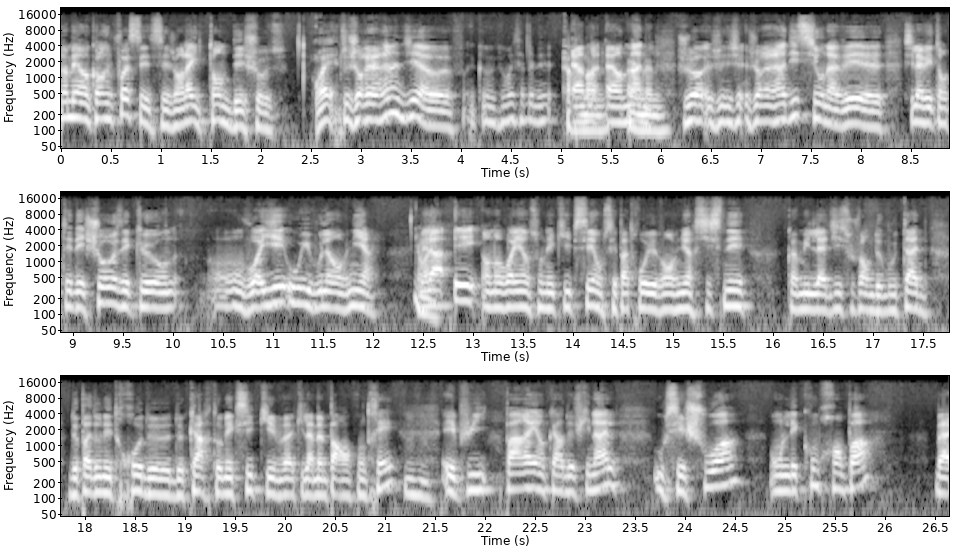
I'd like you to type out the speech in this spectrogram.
Non, mais encore une fois, ces, ces gens-là, ils tentent des choses. ouais, J'aurais rien dit à. euh, comment il s'appelle Herman. J'aurais rien dit si on avait. euh, S'il avait tenté des choses et qu'on on voyait où il voulait en venir. Mais Ouais. là, et en envoyant son équipe C, on sait pas trop où il va en venir, si ce n'est, comme il l'a dit sous forme de boutade, de pas donner trop de, de cartes au Mexique qu'il va- qu'il a même pas rencontré. Mhm. Et puis, pareil en quart de finale, où ses choix, on ne les comprend pas. Bah,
